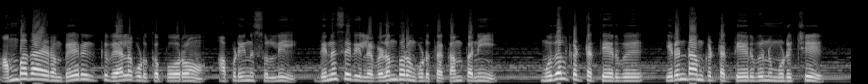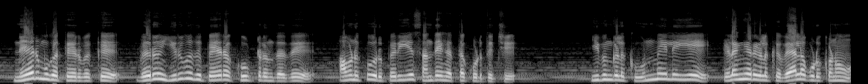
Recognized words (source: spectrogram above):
ஐம்பதாயிரம் பேருக்கு வேலை கொடுக்க போறோம் அப்படின்னு சொல்லி தினசரியில விளம்பரம் கொடுத்த கம்பெனி முதல் கட்ட தேர்வு இரண்டாம் கட்ட தேர்வுன்னு முடிச்சு நேர்முக தேர்வுக்கு வெறும் இருபது பேரை கூப்பிட்டிருந்தது அவனுக்கு ஒரு பெரிய சந்தேகத்தை கொடுத்துச்சு. இவங்களுக்கு உண்மையிலேயே இளைஞர்களுக்கு வேலை கொடுக்கணும்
